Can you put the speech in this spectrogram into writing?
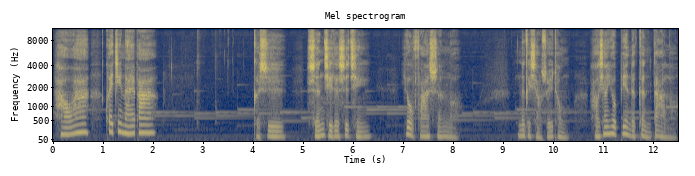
好啊，快进来吧。”可是，神奇的事情又发生了。那个小水桶好像又变得更大了。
